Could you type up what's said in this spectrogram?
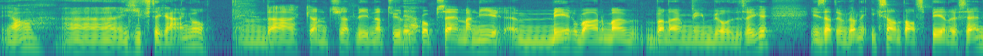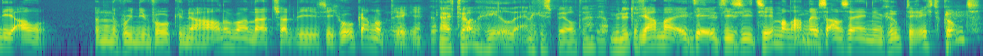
ja, een giftige angel. En daar kan Chatley natuurlijk op zijn manier een meerwaarde. Maar wat ik wilde zeggen, is dat er wel een x-aantal spelers zijn die al een goed niveau kunnen halen, waar dat Chatley zich ook kan optrekken. Hij heeft wel heel weinig gespeeld. Hè? Ja. Minuut of ja, maar het, het, is iets helemaal anders als hij in een groep terechtkomt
